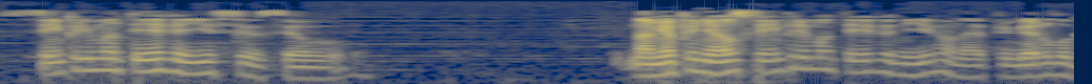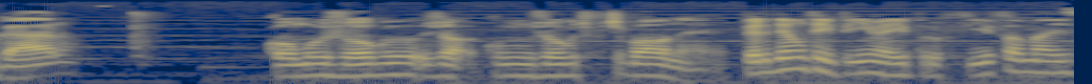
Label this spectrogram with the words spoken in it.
sempre manteve aí seu, seu. Na minha opinião, sempre manteve o nível, né? Primeiro lugar como jogo, jo, como um jogo de futebol, né? Perdeu um tempinho aí pro FIFA, mas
